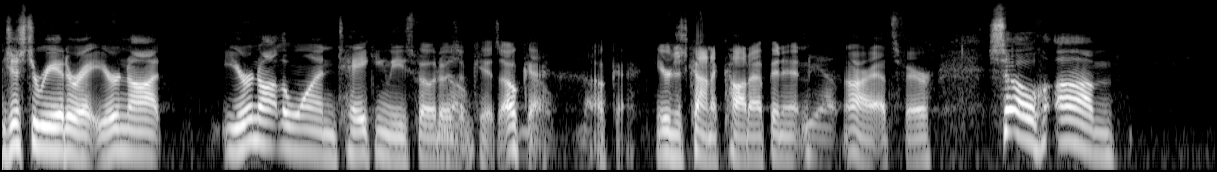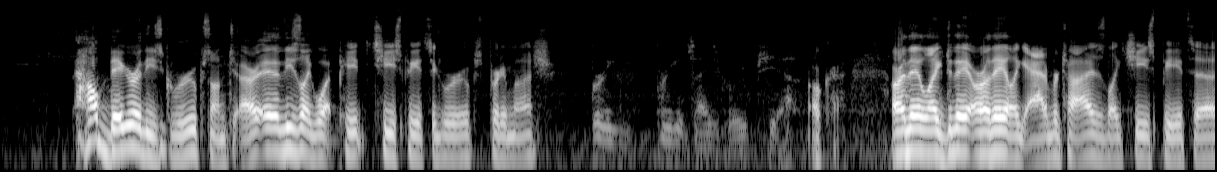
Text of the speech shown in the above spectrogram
just to reiterate, you're not you're not the one taking these photos No. of kids. Okay. No, no. Okay. You're just kind of caught up in it. Yeah. All right, that's fair. So, um how big are these groups on are these like what cheese pizza groups pretty much? Pretty pretty good sized groups, yeah. Okay. Are they like do they are they like advertised like cheese pizza,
